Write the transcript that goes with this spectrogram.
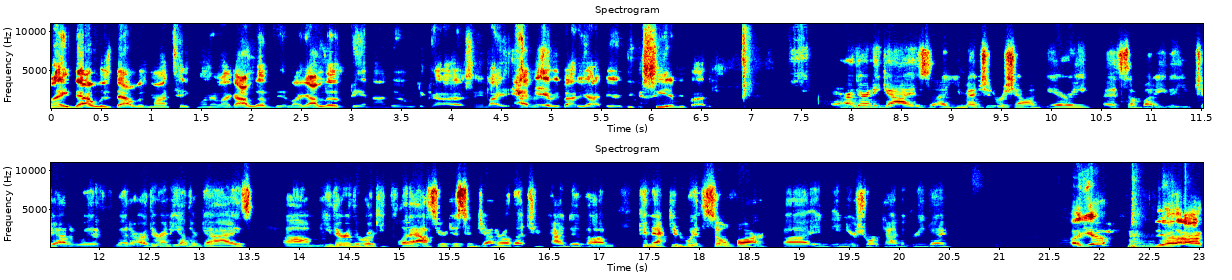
like that was that was my take on it. Like I loved it. Like I love being out there with the guys and like having everybody out there. You can see everybody. Are there any guys? Uh, you mentioned Rashan Gary as somebody that you've chatted with, but are there any other guys, um, either in the rookie class or just in general, that you've kind of um, connected with so far uh, in in your short time in Green Bay? Uh, yeah, yeah, I,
